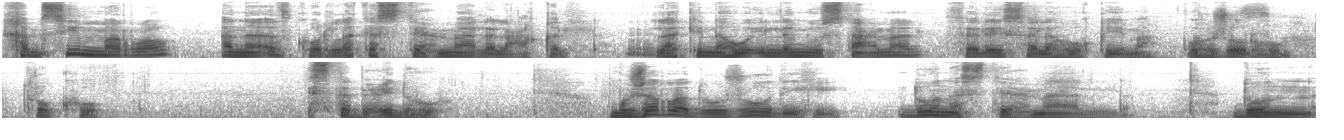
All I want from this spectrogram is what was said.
خمسين مرة أنا أذكر لك استعمال العقل لكنه إن لم يستعمل فليس له قيمة. اهجره اتركه استبعده. مجرد وجوده دون استعمال دون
